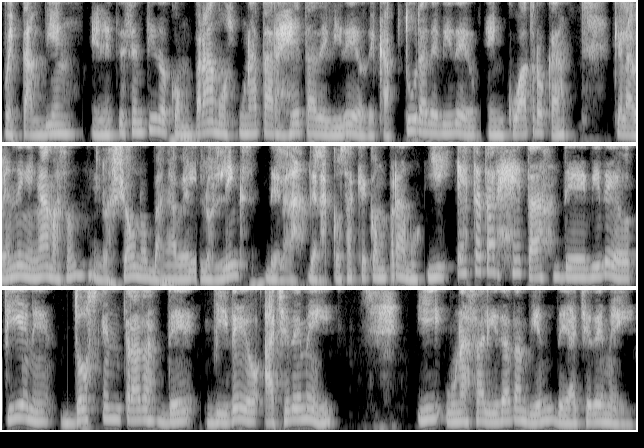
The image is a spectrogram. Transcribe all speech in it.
Pues también en este sentido compramos una tarjeta de video, de captura de video en 4K que la venden en Amazon. En los show notes van a ver los links de, de las cosas que compramos. Y esta tarjeta de video tiene dos entradas de video HDMI y una salida también de HDMI.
